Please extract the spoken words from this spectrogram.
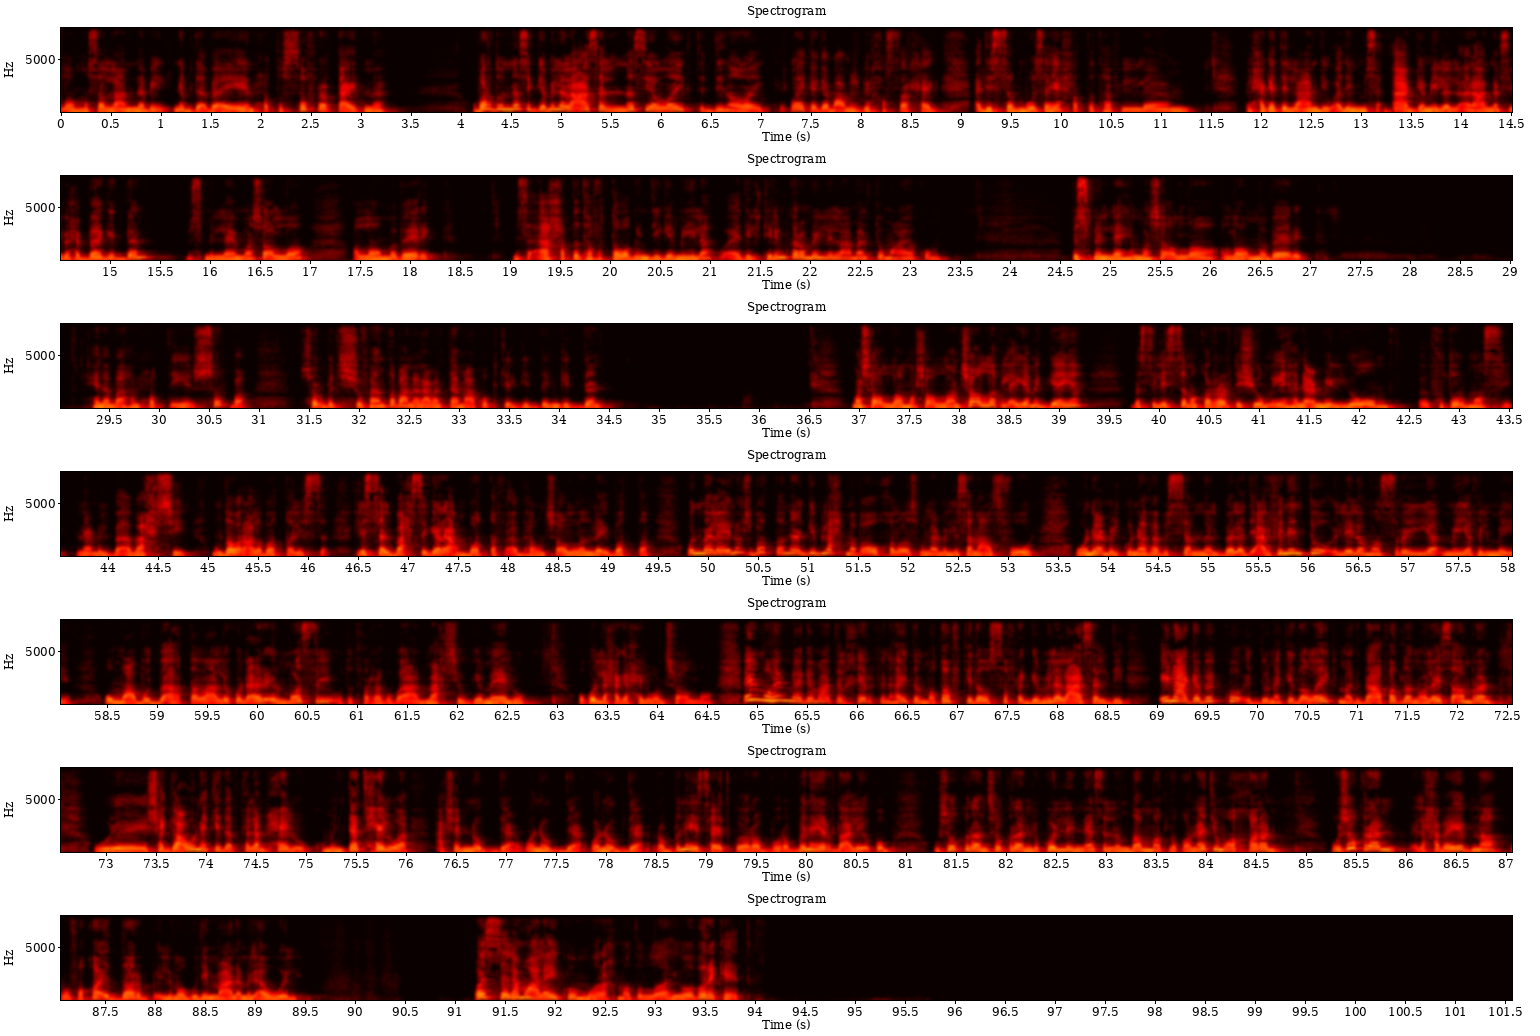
اللهم صل على النبي. نبدأ بقى إيه؟ نحط السفره بتاعتنا. وبرضو الناس الجميلة العسل. الناس يا like تدينا like. لايك يا جماعة مش بيخسر حاجة. أدي السمبوسة أهي. حطيتها في في الحاجات اللي عندي. وأدي المسقعة الجميلة اللي أنا عن نفسي بحبها جدا. بسم الله ما شاء الله. اللهم بارك. مسقعه حطيتها في الطواجن دي جميلة. وأدي الكريم كراميل اللي عملته معاكم. بسم الله ما شاء الله. اللهم بارك. هنا بقى هنحط إيه؟ الشوربة. شوربة الشوفان طبعا أنا عملتها معاكم كتير جدا جدا. ما شاء الله ما شاء الله. إن شاء الله في الأيام الجاية بس لسه ما قررتش يوم إيه هنعمل يوم فطور مصري نعمل بقى محشي وندور على بطة لسه. لسه البحث جاري عن بطة في أبها وإن شاء الله نلاقي بطة. وإن ما لقيناش بطة نجيب لحمة بقى وخلاص ونعمل لسان عصفور ونعمل كنافة بالسمنة البلدي. عارفين أنتوا ليلة مصرية مية في المية. أم عبود بقى هتطلع لكم العرق المصري وتتفرجوا بقى على المحشي وجماله وكل حاجة حلوة إن شاء الله. المهم يا جماعة الخير في نهاية المطاف كده والسفرة الجميلة العسل دي إن عجبتكم إدونا كده like مجدع فضلا وليس امرا وشجعونا كده بكلام حلو كومنتات حلوة عشان نبدع ونبدع ونبدع. ربنا يسعدكم يا رب وربنا يرضى عليكم. وشكرا شكرا لكل الناس اللي انضمت لقناتي مؤخرا. وشكرا لحبايبنا رفقاء الدرب اللي موجودين معانا من الأول. والسلام عليكم ورحمة الله وبركاته.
